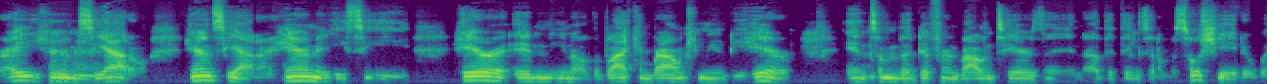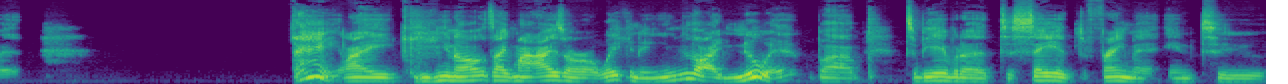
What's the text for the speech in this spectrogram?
right here in Mhm. seattle here in seattle here in the ece here in you know the black and brown community here and some of the different volunteers and other things that i'm associated with dang, like, you know, it's like my eyes are awakening, even though I knew it, but to be able to to say it, to frame it, and to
